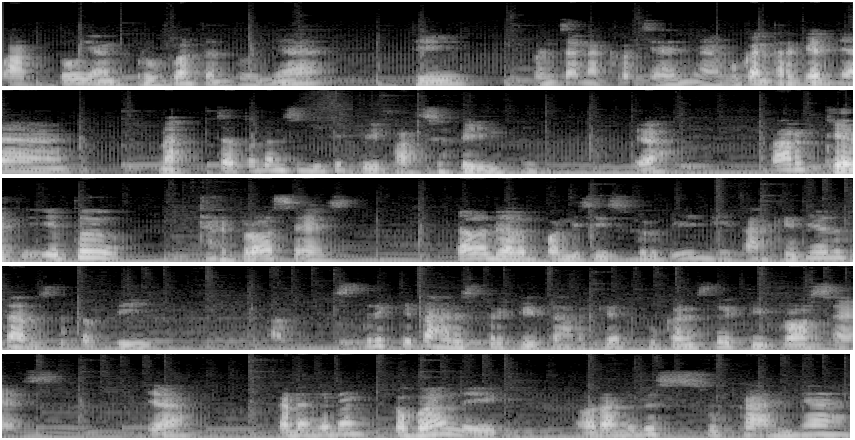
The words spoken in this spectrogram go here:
waktu yang berubah tentunya di rencana kerjanya, bukan targetnya. Nah, catatan sedikit di fase ini, ya. Target itu dari proses. Kalau dalam kondisi seperti ini, targetnya itu harus tetap di strict kita harus strict di target, bukan strict di proses. Ya, kadang-kadang kebalik. Orang itu sukanya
